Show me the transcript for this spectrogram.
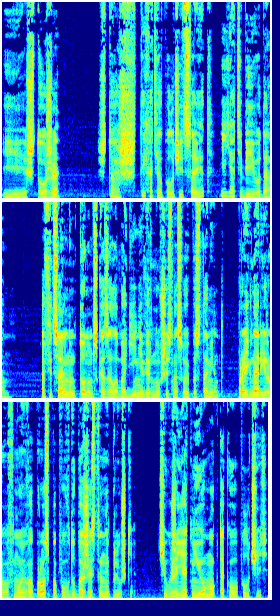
«И что же?» «Что ж, ты хотел получить совет, и я тебе его дам», — официальным тоном сказала богиня, вернувшись на свой постамент, проигнорировав мой вопрос по поводу божественной плюшки. Чего же я от нее мог такого получить?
